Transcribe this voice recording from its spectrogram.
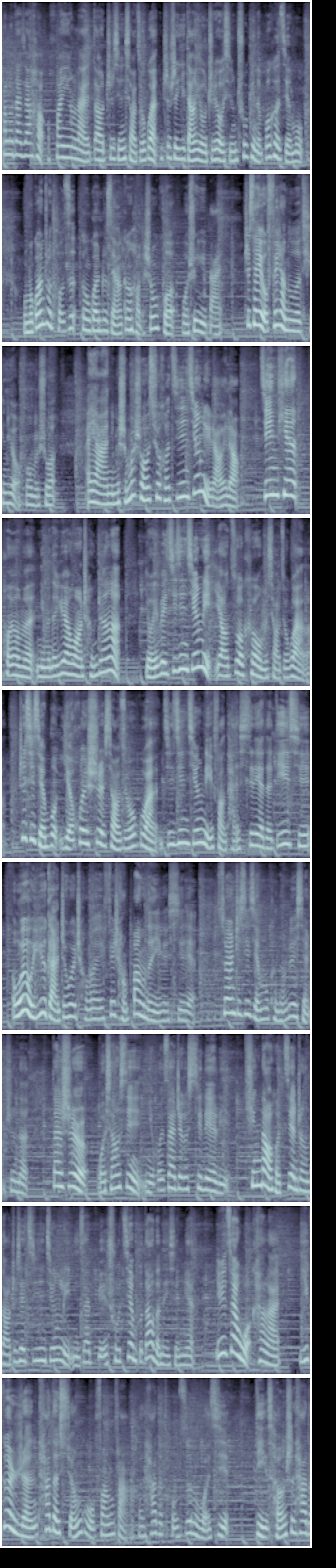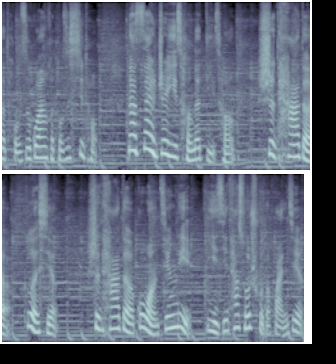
Hello，大家好，欢迎来到知行小酒馆。这是一档有知有行出品的播客节目。我们关注投资，更关注怎样更好的生活。我是雨白。之前有非常多的听友和我们说：“哎呀，你们什么时候去和基金经理聊一聊？”今天，朋友们，你们的愿望成真了，有一位基金经理要做客我们小酒馆了。这期节目也会是小酒馆基金经理访谈系列的第一期。我有预感，这会成为非常棒的一个系列。虽然这期节目可能略显稚嫩。但是我相信你会在这个系列里听到和见证到这些基金经理你在别处见不到的那些面，因为在我看来，一个人他的选股方法和他的投资逻辑，底层是他的投资观和投资系统，那在这一层的底层是他的个性，是他的过往经历以及他所处的环境。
